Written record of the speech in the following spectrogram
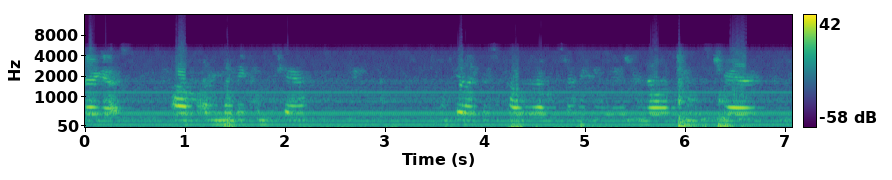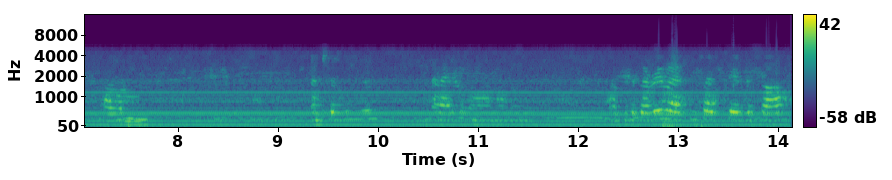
There it goes. Um, I'm gonna be from the chair feel like this is probably where I'm going to start making videos from now on in this chair um, until we move. And I don't know um, because I realized since I've cleared this off,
